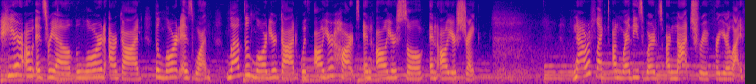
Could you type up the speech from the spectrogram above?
Hear, O Israel, the Lord our God, the Lord is one. Love the Lord your God with all your heart and all your soul and all your strength. Now reflect on where these words are not true for your life.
